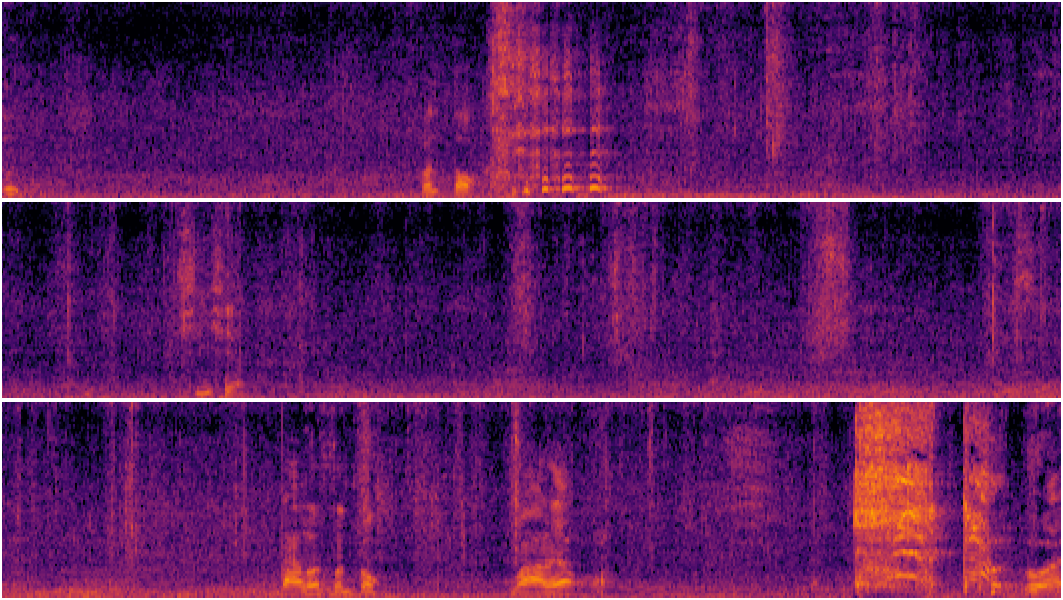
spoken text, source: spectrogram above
อุ๊ยฝนตก เฮียตั้งรถฝนตก ว่าแล้ว โอ้ย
